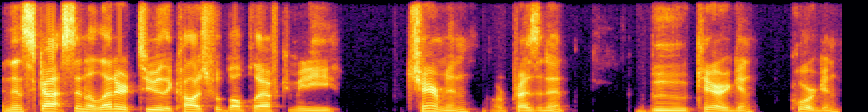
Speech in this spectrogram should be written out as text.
And then Scott sent a letter to the College Football Playoff Committee chairman or president, Boo Kerrigan, Corrigan,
